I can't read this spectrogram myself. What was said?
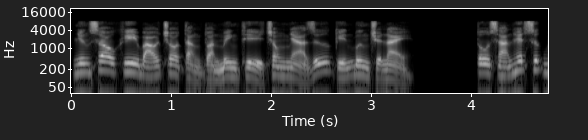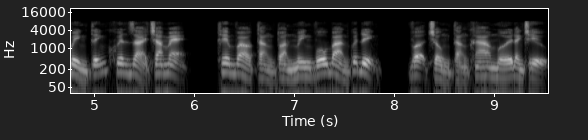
nhưng sau khi báo cho Tàng Toàn Minh thì trong nhà giữ kín bưng chuyện này. Tô Sán hết sức bình tĩnh khuyên giải cha mẹ, thêm vào Tàng Toàn Minh vỗ bản quyết định, vợ chồng Tàng Kha mới đành chịu.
